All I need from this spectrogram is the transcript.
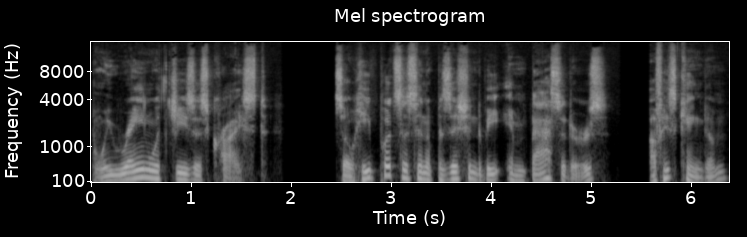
And we reign with Jesus Christ. So he puts us in a position to be ambassadors of his kingdom.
